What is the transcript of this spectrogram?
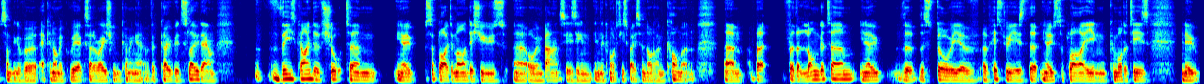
something of an economic reacceleration coming out of the COVID slowdown. These kind of short term you know, supply demand issues uh, or imbalances in, in the commodity space are not uncommon. Um, but for the longer term, you know, the, the story of, of history is that, you know, supply in commodities, you know,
